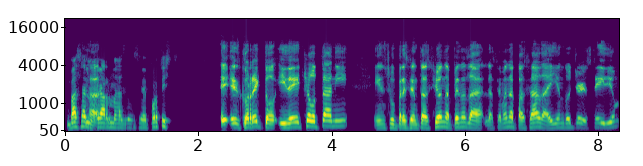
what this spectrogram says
vas a lucrar más de ese deportista. Es, es correcto. Y de hecho, Tani, en su presentación apenas la, la semana pasada ahí en Dodger Stadium,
